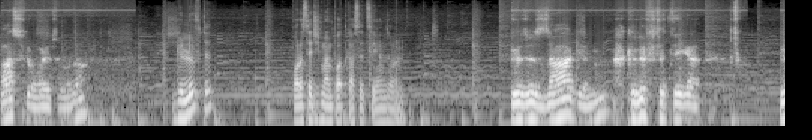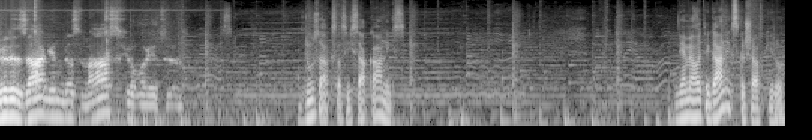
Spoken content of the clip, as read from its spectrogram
Was für heute, oder? Gelüftet? Boah, das hätte ich meinem Podcast erzählen sollen. Ich würde sagen. Gelüftet, Digga. Ich würde sagen, das war's für heute. Du sagst das, ich sag gar nichts. Wir haben ja heute gar nichts geschafft, Guido.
